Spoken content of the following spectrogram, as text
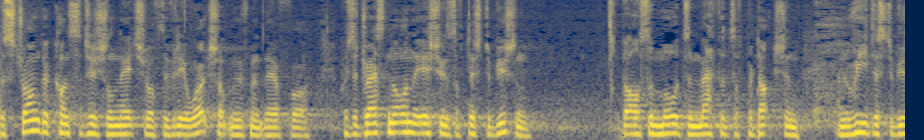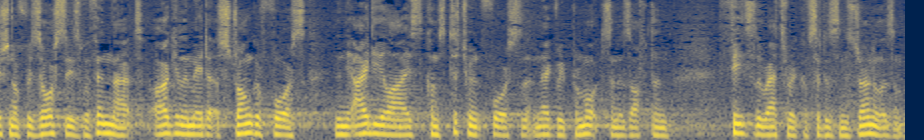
The stronger constitutional nature of the video workshop movement, therefore, which addressed not only issues of distribution, but also modes and methods of production and redistribution of resources within that, arguably made it a stronger force than the idealised constituent force that Negri promotes and as often feeds the rhetoric of citizens' journalism.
